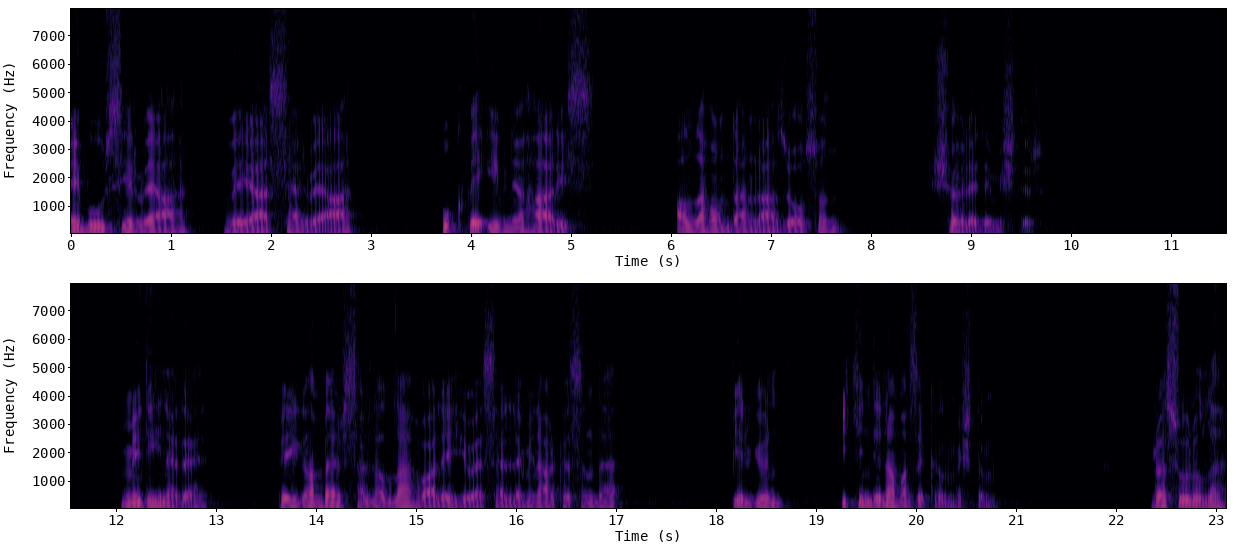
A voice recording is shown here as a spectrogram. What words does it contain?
Ebu Sirvea veya Servea Ukbe İbni Haris Allah ondan razı olsun şöyle demiştir. Medine'de Peygamber sallallahu aleyhi ve sellemin arkasında bir gün ikindi namazı kılmıştım. Rasulullah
